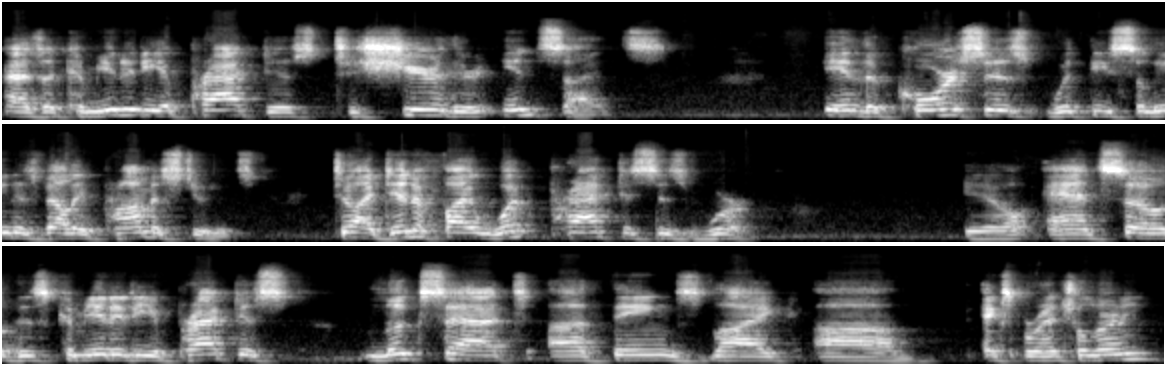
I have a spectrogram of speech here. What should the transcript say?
as a community of practice to share their insights in the courses with these Salinas Valley Promise students to identify what practices work. You know, and so this community of practice looks at uh, things like um, experiential learning,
